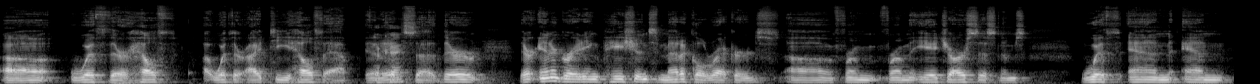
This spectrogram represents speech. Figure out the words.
uh, with their health with their IT health app, and Okay. it's uh, they're they're integrating patients' medical records uh, from from the EHR systems with and and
